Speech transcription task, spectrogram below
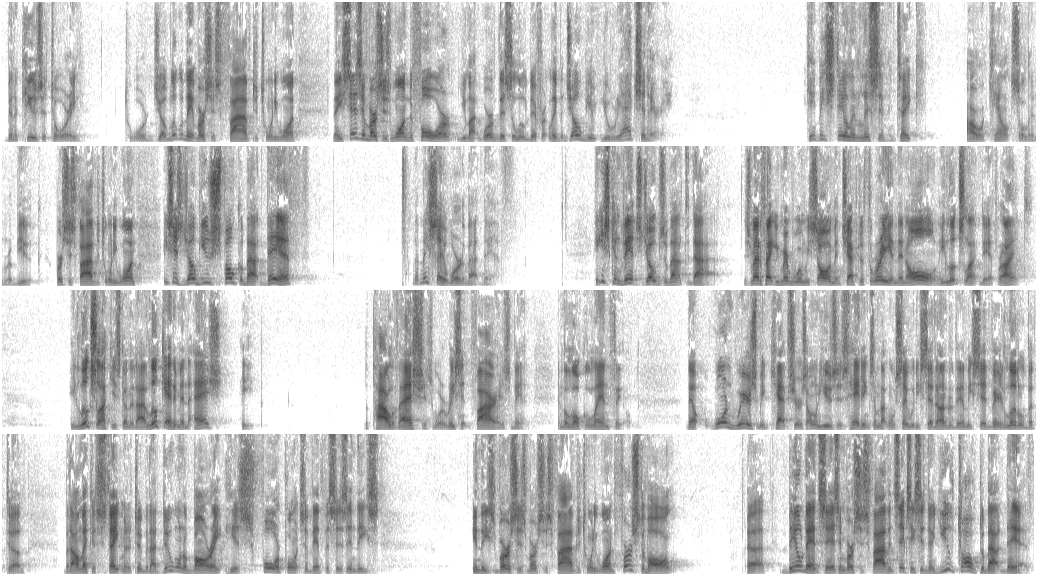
been accusatory toward Job. Look with me at verses 5 to 21. Now, he says in verses 1 to 4, you might word this a little differently, but Job, you, you're reactionary. You can't be still and listen and take our counsel and rebuke. Verses 5 to 21, he says, Job, you spoke about death. Let me say a word about death. He's convinced Job's about to die. As a matter of fact, you remember when we saw him in chapter 3 and then on, he looks like death, right? He looks like he's going to die. Look at him in the ash heap. The pile of ashes where a recent fire has been in the local landfill. Now, Warren Wiersbe captures, I want to use his headings. I'm not going to say what he said under them. He said very little, but uh, but I'll make a statement or two. But I do want to borrow his four points of emphasis in these, in these verses, verses 5 to 21. First of all, uh, Bildad says in verses 5 and 6, he says, Now you've talked about death.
